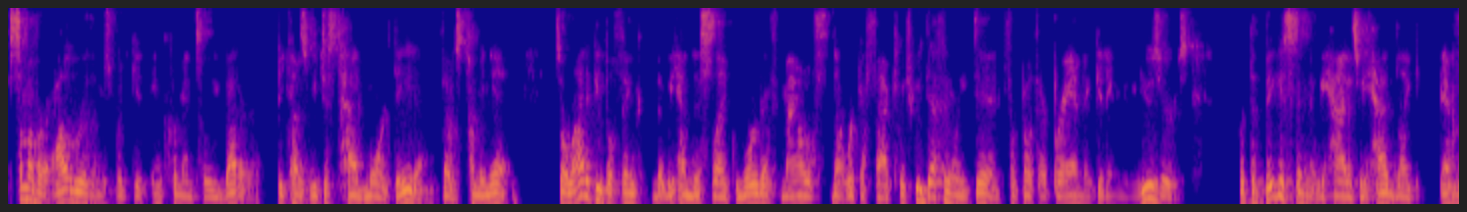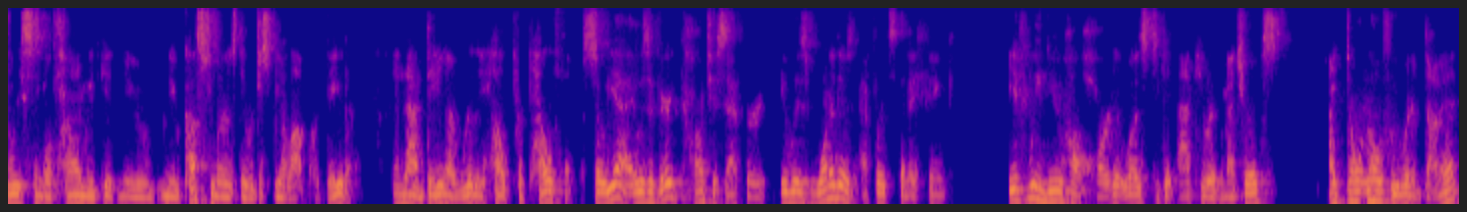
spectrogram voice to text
some of our algorithms would get incrementally better because we just had more data that was coming in. So a lot of people think that we had this like word of mouth network effect, which we definitely did for both our brand and getting new users. But the biggest thing that we had is we had like every single time we'd get new new customers, there would just be a lot more data. And that data really helped propel things. So yeah, it was a very conscious effort. It was one of those efforts that I think if we knew how hard it was to get accurate metrics, I don't know if we would have done it.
